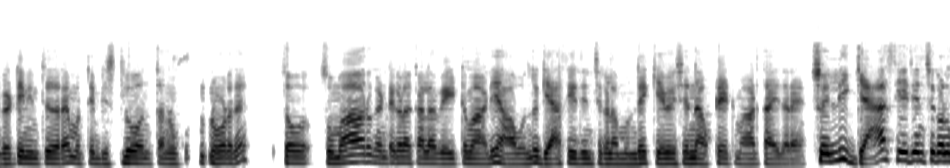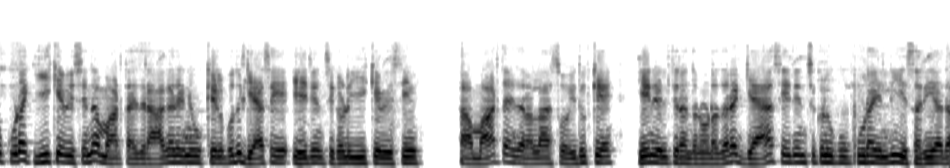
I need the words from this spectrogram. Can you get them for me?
ಗಟ್ಟಿ ನಿಂತಿದ್ದಾರೆ ಮತ್ತೆ ಬಿಸಿಲು ಅಂತ ನೋಡದೆ ಸೊ ಸುಮಾರು ಗಂಟೆಗಳ ಕಾಲ ವೆಯ್ಟ್ ಮಾಡಿ ಆ ಒಂದು ಗ್ಯಾಸ್ ಏಜೆನ್ಸಿಗಳ ಮುಂದೆ ಕೆ ವಿ ಅಪ್ಡೇಟ್ ಮಾಡ್ತಾ ಇದ್ದಾರೆ. ಸೊ ಇಲ್ಲಿ ಗ್ಯಾಸ್ ಏಜೆನ್ಸಿಗಳು ಕೂಡ ಇ ಕೆ ವಿ ಮಾಡ್ತಾ ಇದ್ದಾರೆ. ಹಾಗಾದ್ರೆ ನೀವು ಕೇಳ್ಬೋದು ಗ್ಯಾಸ್ ಏಜೆನ್ಸಿಗಳು ಇ ಕೆ ವಿ ಸಿ ಮಾಡ್ತಾ ಇದಾರಲ್ಲ ಸೊ ಇದಕ್ಕೆ ಏನ್ ಹೇಳ್ತೀರಾ ಅಂತ ನೋಡೋದಾದ್ರೆ ಗ್ಯಾಸ್ ಏಜೆನ್ಸಿಗಳಿಗೂ ಕೂಡ ಇಲ್ಲಿ ಸರಿಯಾದ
